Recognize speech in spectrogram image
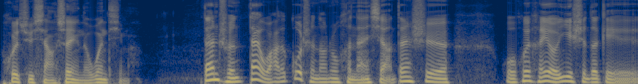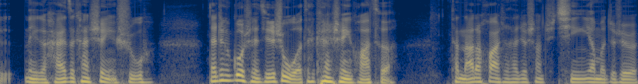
会去想摄影的问题吗？单纯带娃的过程当中很难想，但是我会很有意识的给那个孩子看摄影书，但这个过程其实是我在看摄影画册，他拿着画册他就上去亲，要么就是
